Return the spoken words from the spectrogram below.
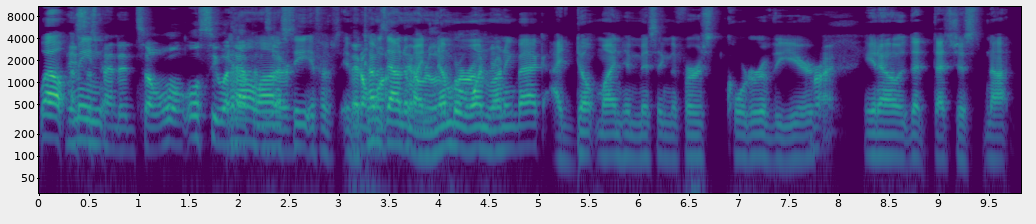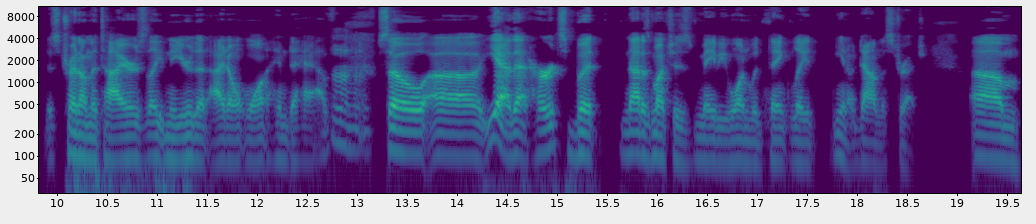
well. he's I mean, suspended. So we'll we'll see what in happens all there. honesty, if if They it don't comes want- down to my really number one run running back, I don't mind him missing the first quarter of the year. Right. You know that that's just not it's tread on the tires late in the year that I don't want him to have. Mhm. So uh, yeah, that hurts, but not as much as maybe one would think late you know down the stretch. Um,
